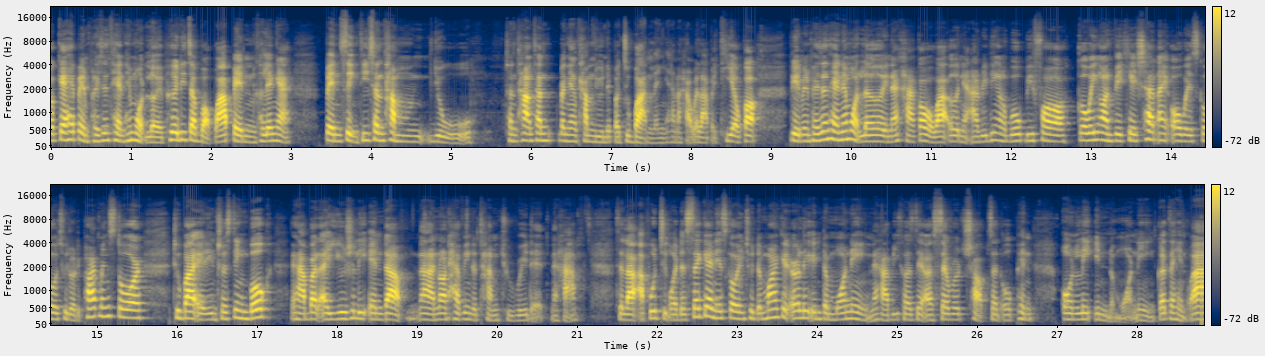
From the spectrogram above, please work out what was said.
ก็แก้ให้เป็น present tense ให้หมดเลย เพื่อที่จะบอกว่าเป็นเขาเรียกไงเป็นสิ่งที่ฉันทำอยู่ ฉันทำฉันมันยังทำอยู่ในปัจจุบันอะไรเงี้ยนะคะ เวลาไปเที่ยวก็เปลี่ยนเป็น present tense ให้หมดเลยนะคะ ก็บอกว่าเออเนี่ย I'm reading a book before going on vacation I always go to the department store to buy an interesting book นะคะ but I usually end up uh, not having the time to read it นะคะเสร็จแล้วอะพูดถึงว่า the second is going to the market early in the morning นะคะ because there are several shops that open only in the morning ก็จะเห็นว่า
